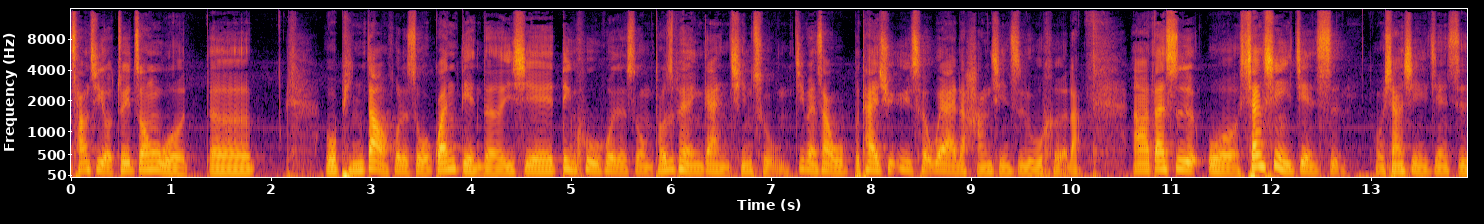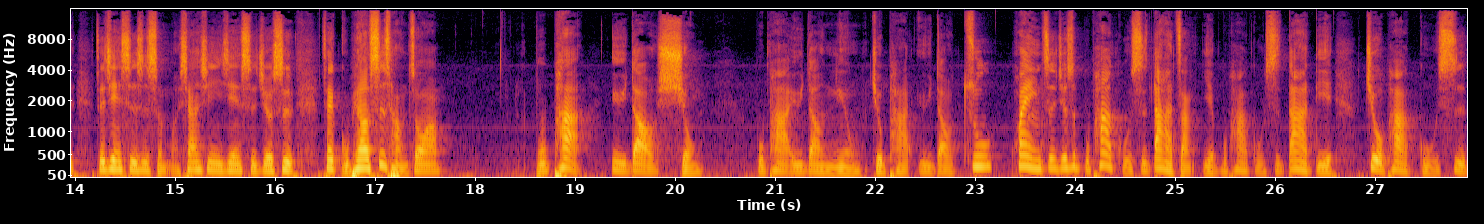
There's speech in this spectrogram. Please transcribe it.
长期有追踪我的。我频道或者是我观点的一些订户，或者是我们投资朋友应该很清楚。基本上我不太去预测未来的行情是如何的啊，但是我相信一件事，我相信一件事，这件事是什么？相信一件事，就是在股票市场中啊，不怕遇到熊，不怕遇到牛，就怕遇到猪。换言之，就是不怕股市大涨，也不怕股市大跌，就怕股市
